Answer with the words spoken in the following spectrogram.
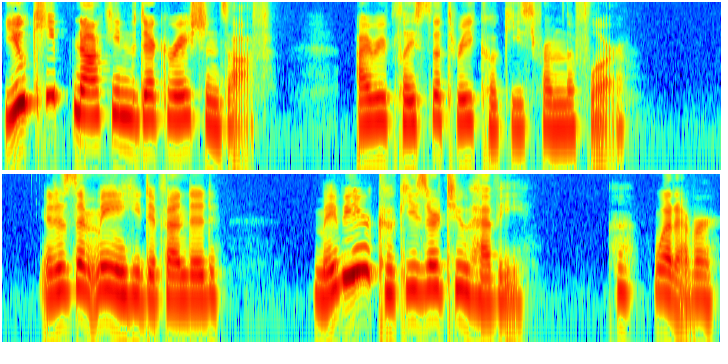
You keep knocking the decorations off. I replaced the three cookies from the floor. It isn't me, he defended. Maybe your cookies are too heavy. Whatever.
